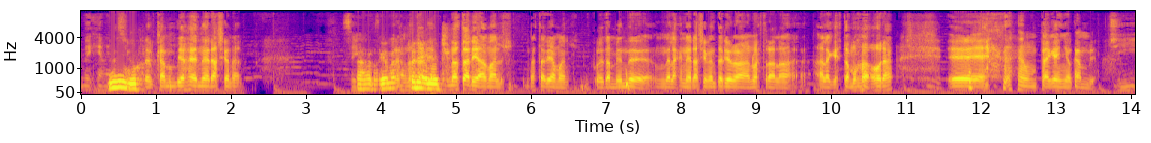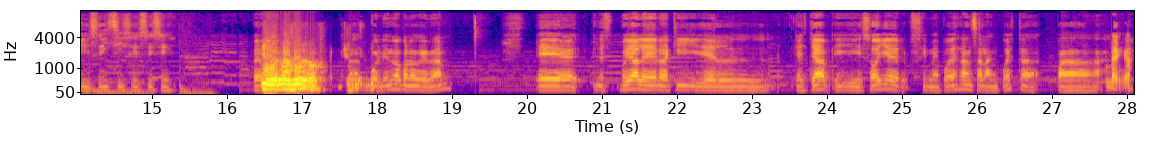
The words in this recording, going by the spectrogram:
De generación. Uh, Del cambio generacional. Sí, No estaría, mucho. no estaría mal, no estaría mal. Porque también de, de la generación anterior a la nuestra, a la, a la que estamos ahora, eh, un pequeño cambio. Sí, sí, sí, sí, sí, sí. Y de la nueva. volviendo con lo que dan, eh, voy a leer aquí el, el chat y Sawyer, si me puedes lanzar la encuesta para... Venga.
